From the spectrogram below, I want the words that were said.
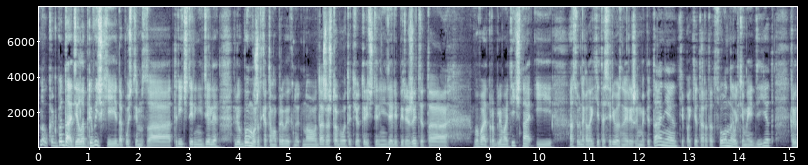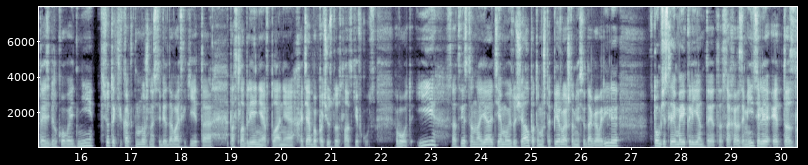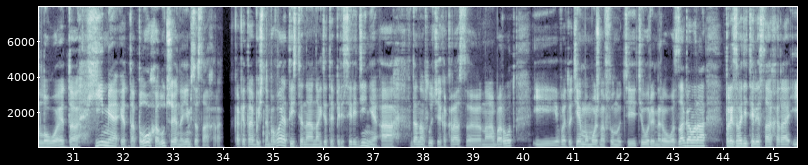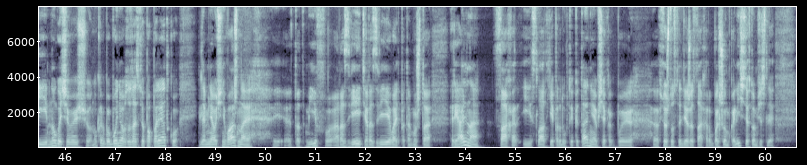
ну, как бы да, дело привычки, и, допустим, за 3-4 недели любой может к этому привыкнуть, но даже чтобы вот эти вот 3-4 недели пережить, это бывает проблематично, и особенно когда какие-то серьезные режимы питания, типа кеторотационный, ультимейт диет, когда есть белковые дни, все-таки как-то нужно себе давать какие-то послабления в плане хотя бы почувствовать сладкий вкус. Вот. И, соответственно, я тему изучал, потому что первое, что мне всегда говорили, в том числе и мои клиенты, это сахарозаменители, это зло, это химия, это плохо, лучше я наемся сахара. Как это обычно бывает, истина она где-то пересередине, а в данном случае как раз э, наоборот. И в эту тему можно всунуть и теорию мирового заговора производителей сахара и много чего еще. Ну, как бы будем обсуждать все по порядку. Для меня очень важно э, этот миф развеять и развеивать, потому что реально сахар и сладкие продукты питания вообще как бы все, что содержит сахар в большом количестве в том числе,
